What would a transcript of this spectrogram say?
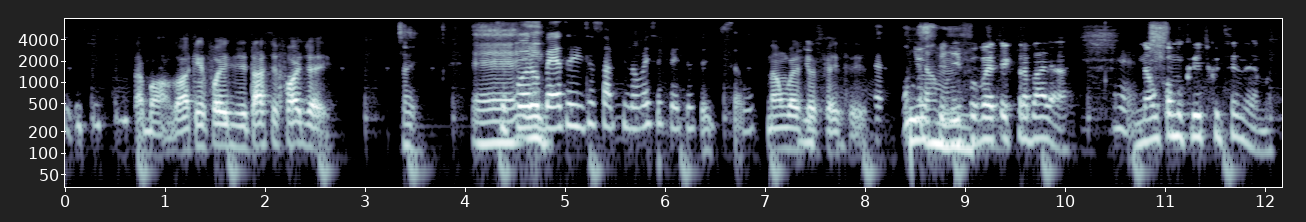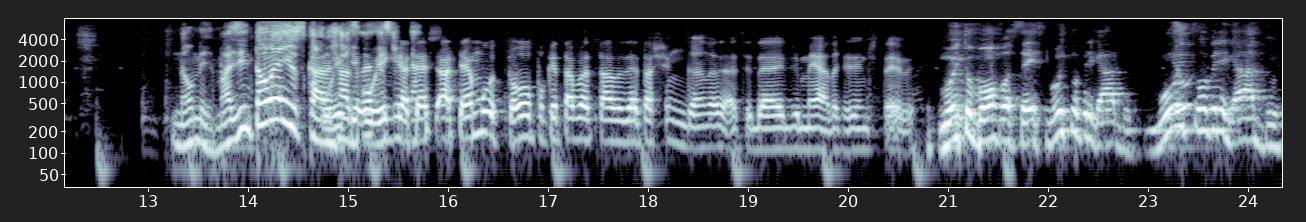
Tá bom, agora quem for editar se fode aí. Isso aí. É, Se for e... o Beto, a gente sabe que não vai ser feita essa edição. Não vai ser feito isso. É, e o Felipe vai ter que trabalhar. É. Não como crítico de cinema. Não mesmo. Mas então é isso, cara. O já, o Rick até, até mutou porque tava, tava, deve tá xingando essa ideia de merda que a gente teve. Muito bom vocês. Muito obrigado. Muito obrigado.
